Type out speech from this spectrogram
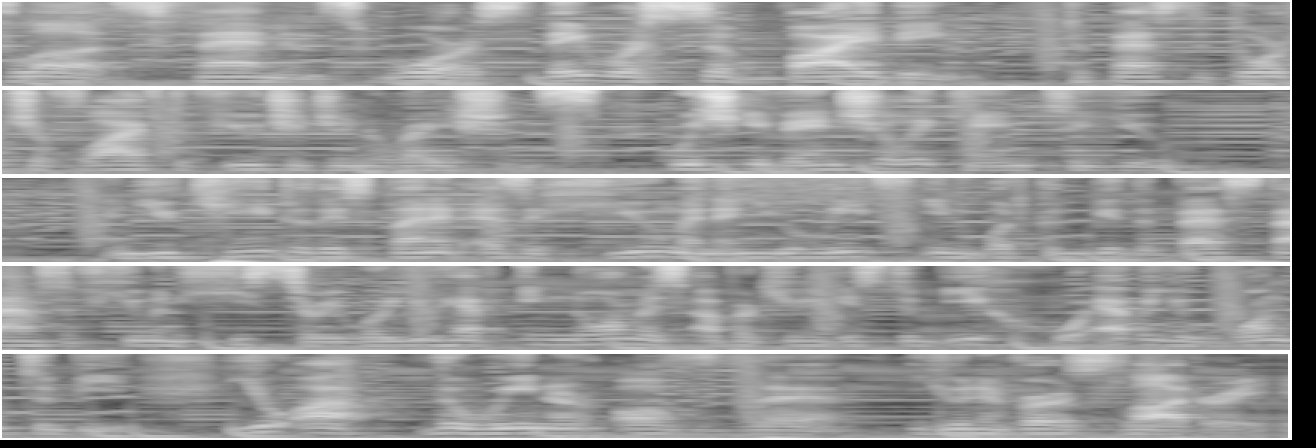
floods, famines, wars. They were surviving to pass the torch of life to future generations, which eventually came to you and you came to this planet as a human and you live in what could be the best times of human history where you have enormous opportunities to be whoever you want to be. You are the winner of the universe lottery.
